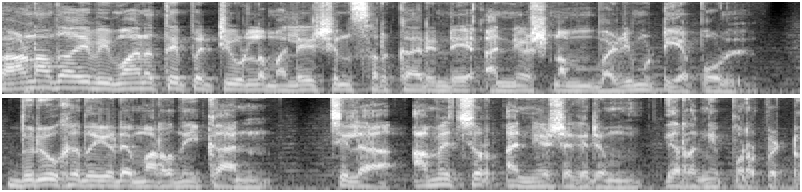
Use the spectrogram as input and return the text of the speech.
കാണാതായ വിമാനത്തെപ്പറ്റിയുള്ള മലേഷ്യൻ സർക്കാരിന്റെ അന്വേഷണം വഴിമുട്ടിയപ്പോൾ ദുരൂഹതയുടെ മറനീക്കാൻ ചില അമച്വർ അന്വേഷകരും ഇറങ്ങിപ്പുറപ്പെട്ടു.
